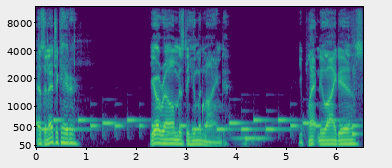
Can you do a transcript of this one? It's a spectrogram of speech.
As an educator, your realm is the human mind. You plant new ideas,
